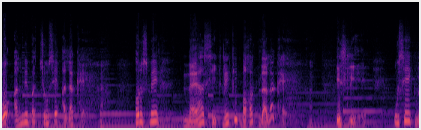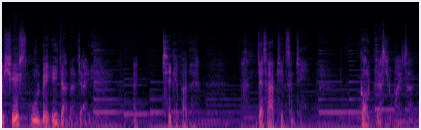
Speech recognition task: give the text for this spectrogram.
वो अन्य बच्चों से अलग है। और उसमें नया सीखने की बहुत ललक है। इसलिए उसे एक विशेष स्कूल में ही जाना चाहिए। ठीक है फादर। जैसा आप ठीक समझें। God bless you my son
